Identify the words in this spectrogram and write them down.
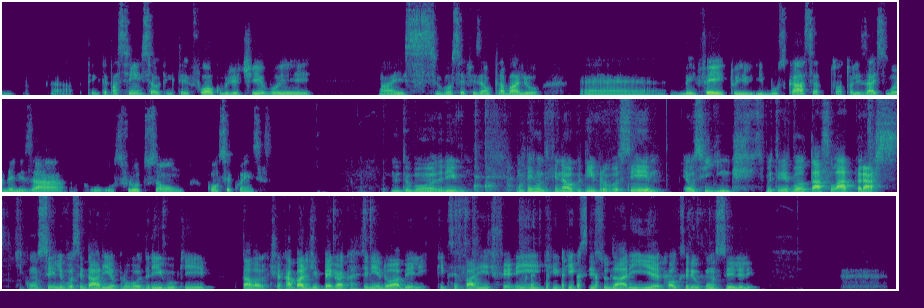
tem que ter paciência, tem que ter foco, objetivo e mas se você fizer um trabalho é, bem feito e, e, buscar se atualizar e se modernizar, os frutos são consequências. Muito bom, Rodrigo. Uma pergunta final que eu tenho para você é o seguinte: se você voltasse lá atrás, que conselho você daria para o Rodrigo que tava, tinha acabado de pegar a carteirinha do OAB ali? O que, que você faria diferente? o que, que você estudaria? Qual seria o conselho ali?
